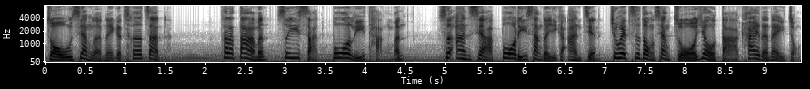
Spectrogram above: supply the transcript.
走向了那个车站。它的大门是一扇玻璃躺门，是按下玻璃上的一个按键，就会自动向左右打开的那一种。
